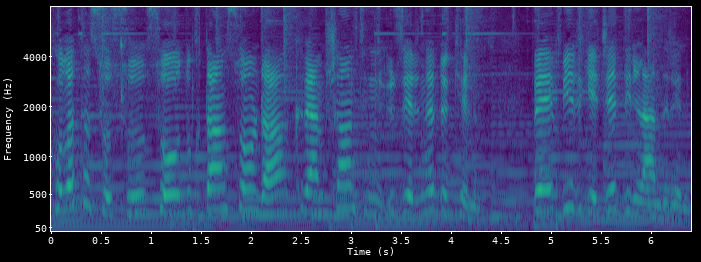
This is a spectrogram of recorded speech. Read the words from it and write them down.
Çikolata sosu soğuduktan sonra krem şantinin üzerine dökelim ve bir gece dinlendirelim.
